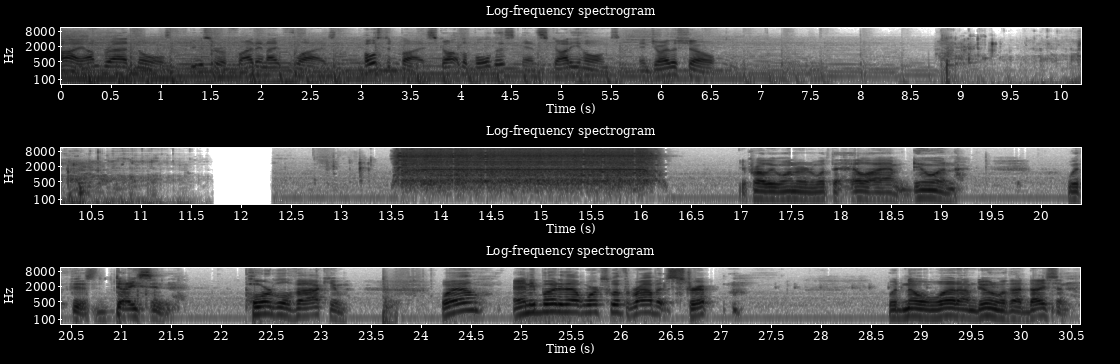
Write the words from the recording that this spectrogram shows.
Hi, I'm Brad Knowles, producer of Friday Night Flies, hosted by Scott LeBoldus and Scotty Holmes. Enjoy the show. You're probably wondering what the hell I am doing with this Dyson portable vacuum. Well, anybody that works with rabbit strip would know what I'm doing with that Dyson.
